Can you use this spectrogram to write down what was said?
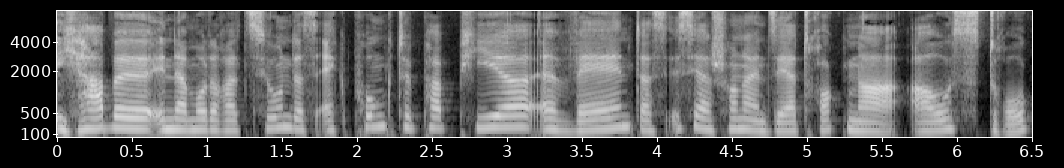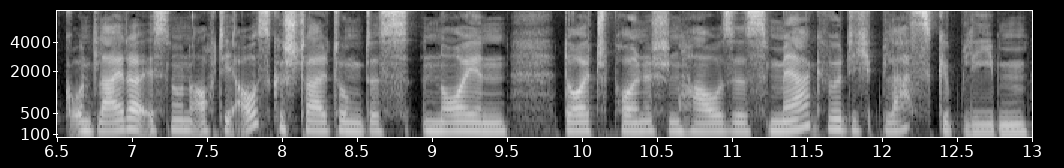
Ich habe in der Moderation das Eckpunktepapier erwähnt. Das ist ja schon ein sehr trockener Ausdruck. Und leider ist nun auch die Ausgestaltung des neuen deutsch-polnischen Hauses merkwürdig blass geblieben.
